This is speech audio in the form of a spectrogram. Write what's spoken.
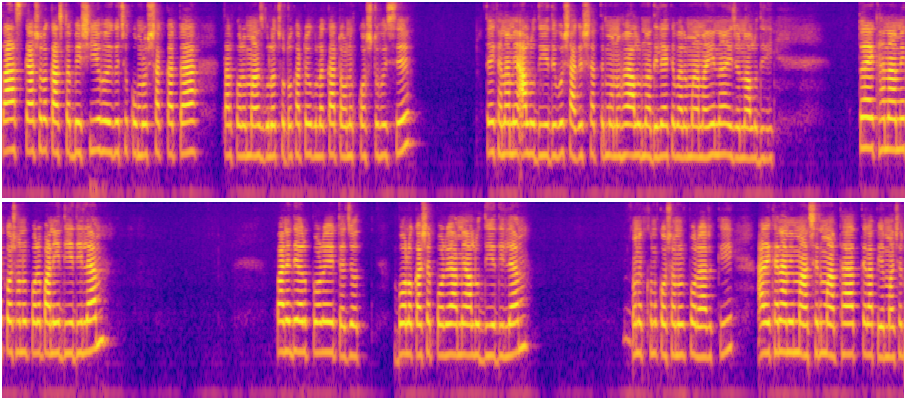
তা আজকে আসলে কাজটা বেশি হয়ে গেছে কুমড়ো শাক কাটা, তারপরে মাছগুলো ছোটোখাটো ওগুলো কাটা অনেক কষ্ট হয়েছে। তো এখানে আমি আলু দিয়ে দেবো, শাকের সাথে মনে হয় আলু না দিলে একেবারে মানাই না এই জন্য আলু দিই। তো এখানে আমি কষানোর পরে পানি দিয়ে দিলাম। পানি দেওয়ার পরে এটা যত বলক আসার পরে আমি আলু দিয়ে দিলাম। অনেকক্ষণ কষানোর পরে আর কি আর এখানে আমি মাছের মাথা, তেলাপিয়া মাছের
